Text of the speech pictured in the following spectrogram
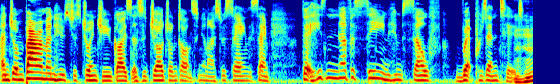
And John Barrowman, who's just joined you guys as a judge on Dancing on Ice, was saying the same that he's never seen himself represented Mm-hmm.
